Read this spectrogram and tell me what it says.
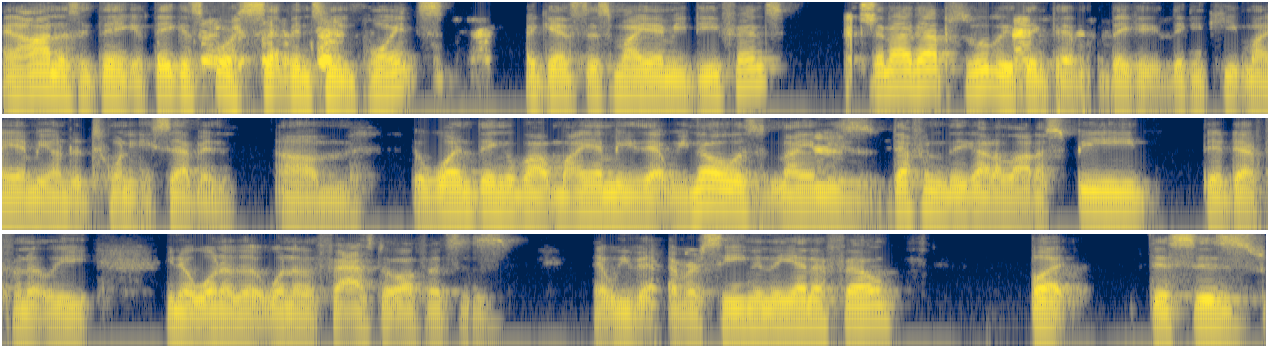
And I honestly think if they can score 17 points against this Miami defense, then I'd absolutely think that they can they can keep Miami under 27. Um, the one thing about Miami that we know is Miami's definitely got a lot of speed. They're definitely, you know, one of the one of the faster offenses that we've ever seen in the NFL. But this is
